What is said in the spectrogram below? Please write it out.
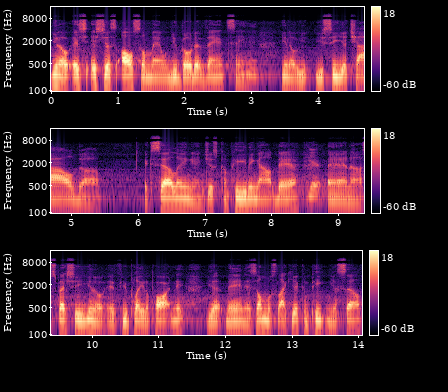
you know it's it's just awesome, man. When you go to events and Mm-hmm. you know you, you see your child uh, excelling and just competing out there. Yeah. And uh, especially you know if you played a part in it, yeah, man, it's almost like you're competing yourself.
